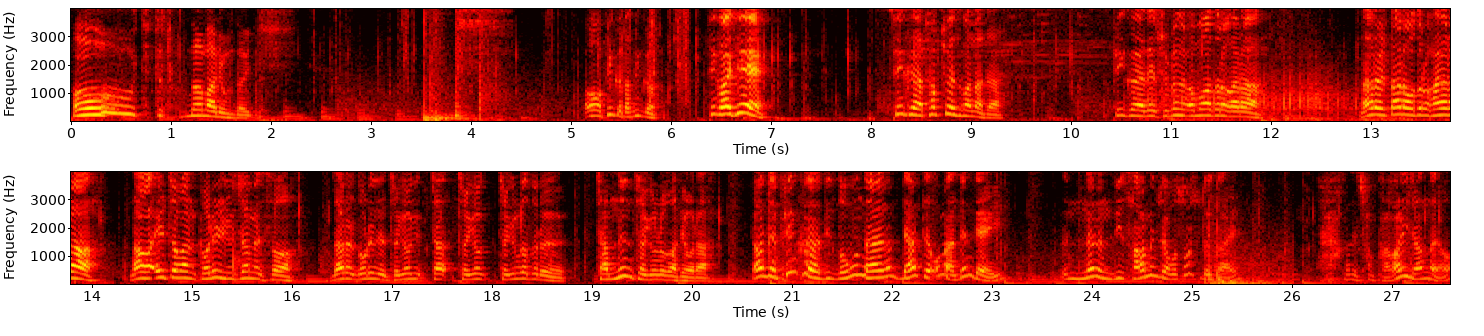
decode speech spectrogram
어우 진짜 존나 많이 온다 이게 씨. 어 핑크다 핑크. 핑크 화이팅! 핑크야 탑2에서 만나자. 핑크야 내 주변을 엄호하도록 하라. 나를 따라오도록 하여라. 나와 일정한 거리를 유지하면서 나를 노리는 저격 자, 저격 저격러들을 잡는 저격러가 되어라. 야 근데 핑크야 니 너무 나, 내한테 오면 안 된대. 나는 네 사람인 줄 알고 쏠 수도 있다 야 근데 참 가관이지 않나요?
